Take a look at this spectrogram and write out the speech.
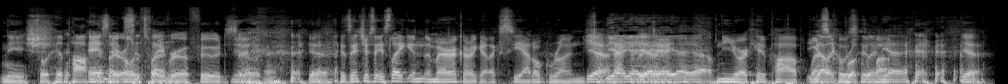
niche. So hip-hop and is their like own Sichuan. flavor of food. So Yeah. yeah, It's interesting. It's like in America, I got like Seattle grunge. Yeah. like, Yeah, yeah, yeah, yeah, yeah, yeah. New York hip hop, West got like Coast hip hop. yeah. yeah.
